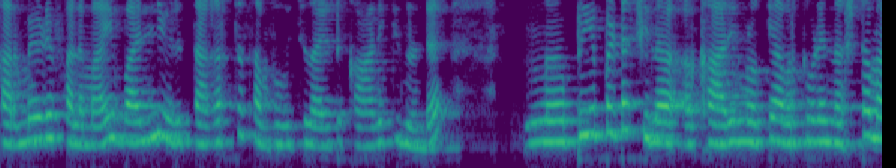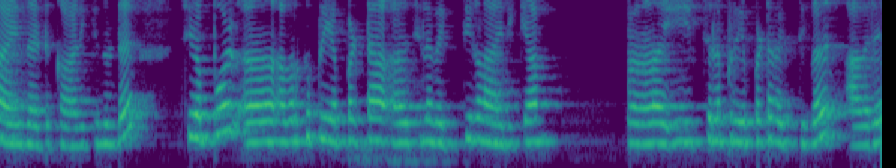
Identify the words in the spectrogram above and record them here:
കർമ്മയുടെ ഫലമായി വലിയൊരു തകർച്ച സംഭവിച്ചതായിട്ട് കാണിക്കുന്നുണ്ട്. പ്രിയപ്പെട്ട ചില കാര്യങ്ങളൊക്കെ അവർക്ക് ഇവിടെ നഷ്ടമായതായിട്ട് കാണിക്കുന്നുണ്ട്. ചിലപ്പോൾ അവർക്ക് പ്രിയപ്പെട്ട ചില വ്യക്തികളായിരിക്കാം ഈ ചില പ്രിയപ്പെട്ട വ്യക്തികൾ അവരെ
